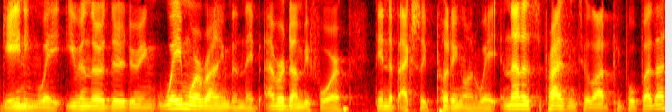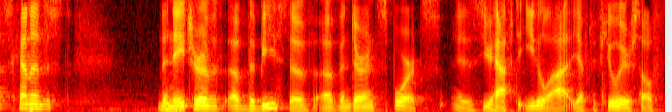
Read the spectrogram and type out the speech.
gaining weight, even though they're doing way more running than they've ever done before. They end up actually putting on weight, and that is surprising to a lot of people. But that's kind of just the nature of, of the beast of, of endurance sports is you have to eat a lot, you have to fuel yourself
